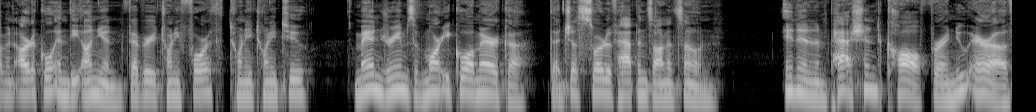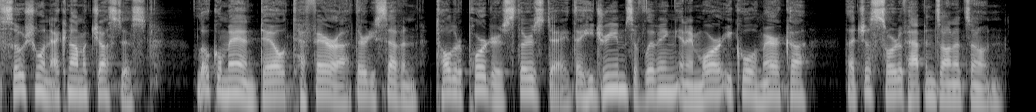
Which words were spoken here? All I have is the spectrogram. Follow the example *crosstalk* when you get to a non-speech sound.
From an article in The Onion, February 24th, 2022 Man dreams of more equal America that just sort of happens on its own. In an impassioned call for a new era of social and economic justice, local man Dale Tefera, 37, told reporters Thursday that he dreams of living in a more equal America that just sort of happens on its own.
